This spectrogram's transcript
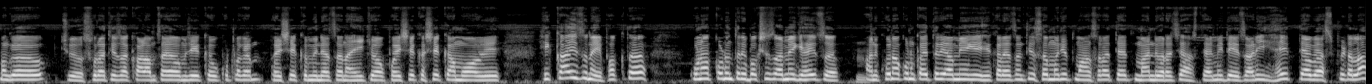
मग सुरुवातीचा काळ आमचा म्हणजे कुठलं काय पैसे कमिण्याचा नाही किंवा पैसे कसे कमवावे हे काहीच नाही. फक्त कुणाकडून तरी बक्षीस आम्ही घ्यायचं आणि कुणाकडून काहीतरी आम्ही हे करायचं आणि ती संबंधित माणसाला त्या मान्यवराच्या हस्ते आम्ही द्यायचं. आणि हे त्या व्यासपीठाला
